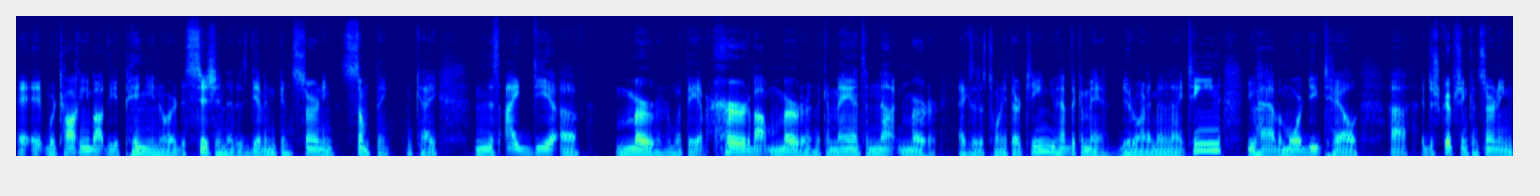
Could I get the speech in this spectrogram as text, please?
it, it, we're talking about the opinion or a decision that is given concerning something, okay? And this idea of murder and what they have heard about murder and the command to not murder. Exodus 20:13, you have the command. Deuteronomy 19, you have a more detailed uh, description concerning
